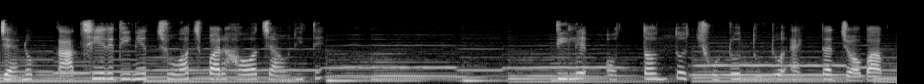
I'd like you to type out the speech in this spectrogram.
যেন কাছের দিনে ছোঁয়াচ পার হওয়া চাউনিতে, দিলে অত্যন্ত ছোট দুটো একটা জবাব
